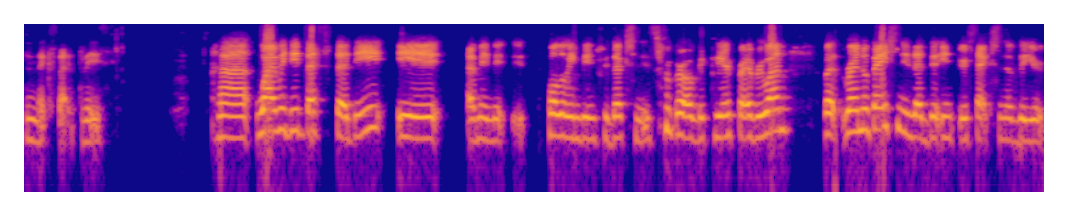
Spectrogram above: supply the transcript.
the next slide, please. Uh, why we did that study, it, I mean, it, it, following the introduction is probably clear for everyone, but renovation is at the intersection of the,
